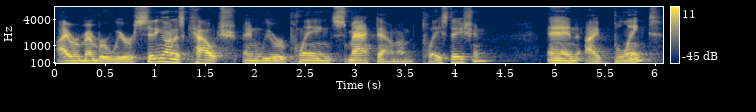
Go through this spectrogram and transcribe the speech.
I remember we were sitting on his couch and we were playing SmackDown on PlayStation, and I blinked,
